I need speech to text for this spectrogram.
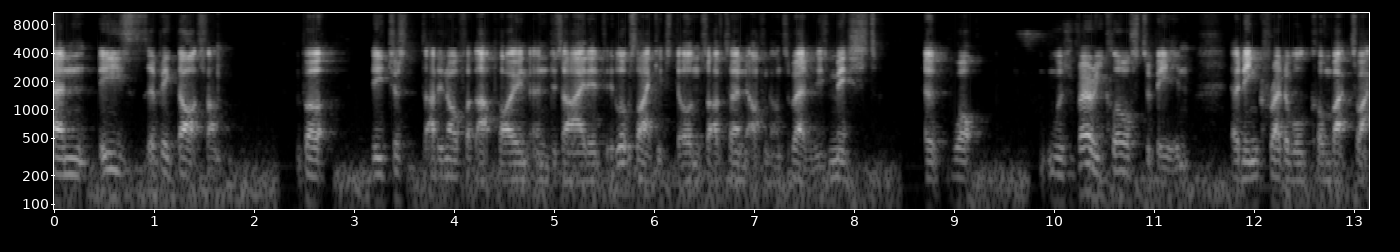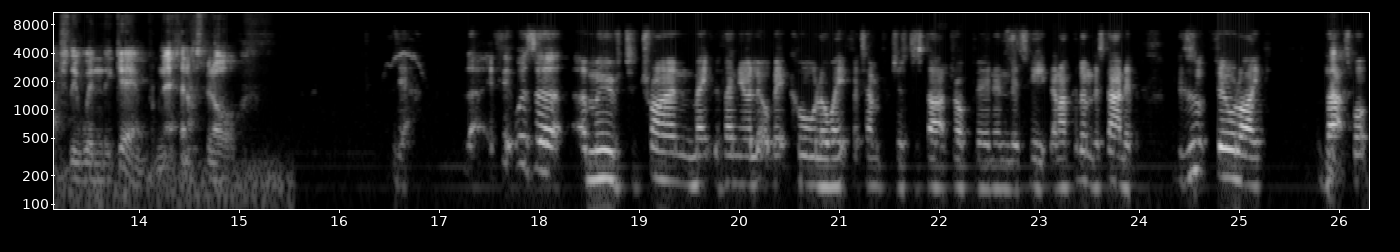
And he's a big darts fan, but he just had enough at that point and decided it looks like it's done, so I've turned it off and gone to bed. And he's missed uh, what was very close to being an incredible comeback to actually win the game from Nathan Aspinall. Yeah. If it was a, a move to try and make the venue a little bit cooler, wait for temperatures to start dropping in this heat, then I could understand it. It doesn't feel like that's what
